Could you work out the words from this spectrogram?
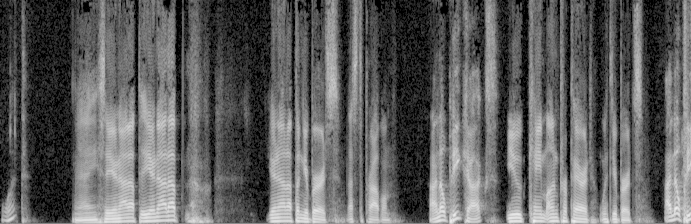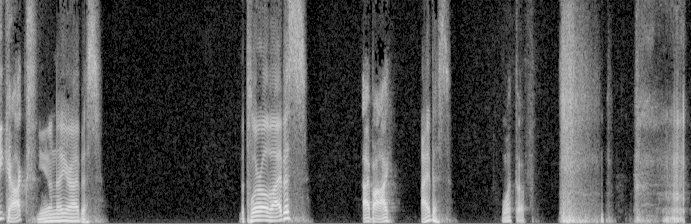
What? Yeah, you see, you're not up. You're not up. You're not up on your birds. That's the problem. I know peacocks. You came unprepared with your birds. I know peacocks. You don't know your ibis. The plural of ibis? I buy. Ibis. What the? F-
